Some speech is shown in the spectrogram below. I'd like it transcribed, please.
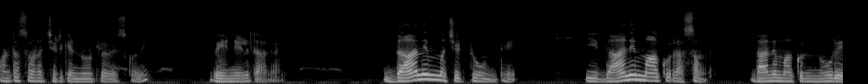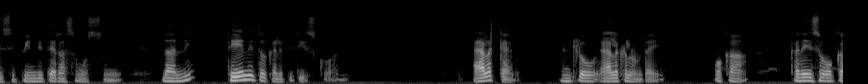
వంట సోడా చిటికెన్ నోట్లో వేసుకొని వేడి నీళ్ళు తాగాలి. దానిమ్మ చెట్టు ఉంటే ఈ దానిమ్మాకు రసం దానిమ్మాకు నూరేసి పిండితే రసం వస్తుంది. దాన్ని తేనెతో కలిపి తీసుకోవాలి. ఏలక్కాయలు ఇంట్లో ఏలకలు ఉంటాయి. ఒక కనీసం ఒక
